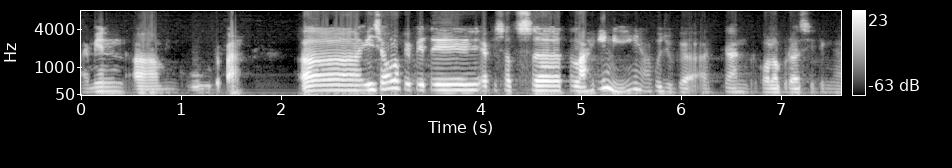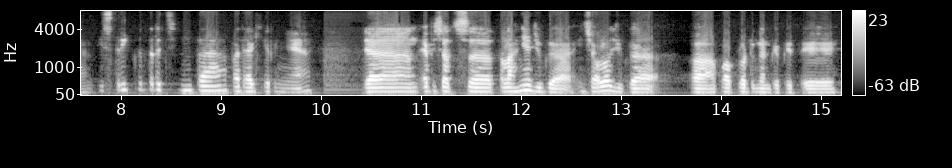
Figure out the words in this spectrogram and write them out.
I mean uh, minggu depan. Uh, insya Allah PPT episode setelah ini aku juga akan berkolaborasi dengan istriku tercinta pada akhirnya dan episode setelahnya juga insya Allah juga uh, aku upload dengan PPT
